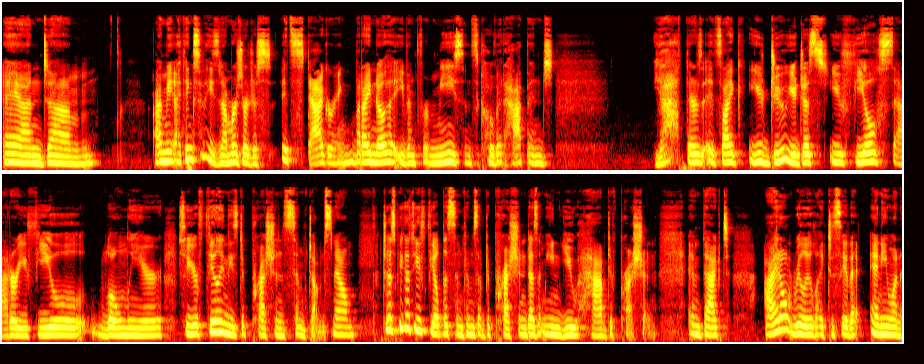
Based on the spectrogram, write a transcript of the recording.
And um, I mean, I think some of these numbers are just, it's staggering. But I know that even for me, since COVID happened, yeah, there's, it's like you do, you just, you feel sadder, you feel lonelier. So you're feeling these depression symptoms. Now, just because you feel the symptoms of depression doesn't mean you have depression. In fact, I don't really like to say that anyone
